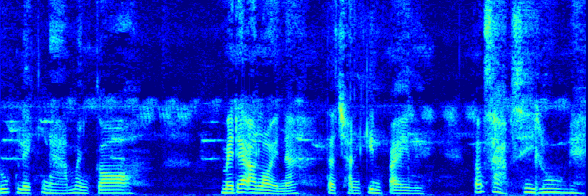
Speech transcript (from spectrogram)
ลูกเล็กน้ำมันก็ ไม่ได้อร่อยนะ แต่ฉันกินไปตั้งสามสี่ลูกเนี่ย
